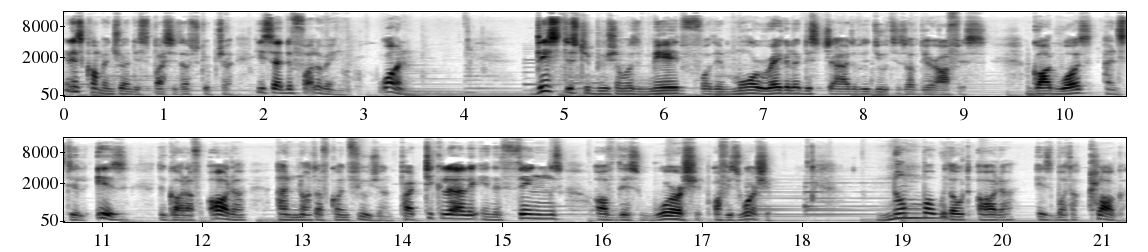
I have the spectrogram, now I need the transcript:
in his commentary on this passage of Scripture, he said the following 1. This distribution was made for the more regular discharge of the duties of their office. God was, and still is, the God of order and not of confusion, particularly in the things of this worship, of his worship. Number without order is but a clog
